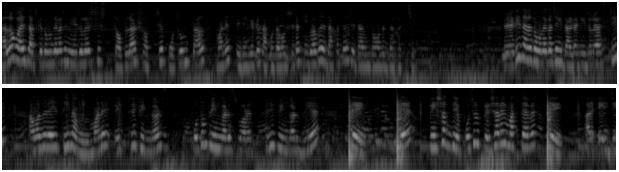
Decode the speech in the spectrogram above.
হ্যালো গাইজ আজকে তোমাদের কাছে নিয়ে চলে এসেছি তবলার সবচেয়ে প্রথম তাল মানে তেনে কেটে তাকো তাকো সেটা কীভাবে দেখাতে হয় সেটা আমি তোমাদের দেখাচ্ছি। রেডি তাহলে তোমাদের কাছে এই তালটা নিয়ে চলে আসছি। আমাদের এই তিন আঙুল মানে এই থ্রি ফিঙ্গার্স প্রথম ফিঙ্গার্স পরে থ্রি ফিঙ্গার্স দিয়ে তে তে প্রেশার দিয়ে প্রচুর প্রেশারেই মারতে হবে তে। আর এই যে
